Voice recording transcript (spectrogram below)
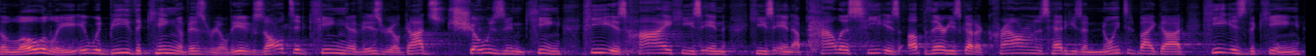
the lowly, it would be the king of Israel, the exalted king of Israel, God's chosen king. He is high, he's in, he's in a palace, he is up there, he's got a crown on his head, he's anointed by God, he is the king.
